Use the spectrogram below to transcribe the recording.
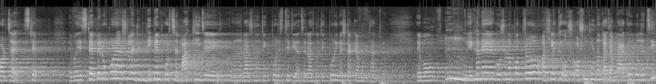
পর্যায় স্টেপ এবং এই স্টেপের উপরে আসলে ডিপেন্ড করছে বাকি যে রাজনৈতিক পরিস্থিতি আছে, রাজনৈতিক পরিবেশটা কেমন থাকবে। এবং এখানে ঘোষণাপত্র আসলে একটি অস- অসম্পূর্ণ কাজ। আমরা আগেও বলেছি,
